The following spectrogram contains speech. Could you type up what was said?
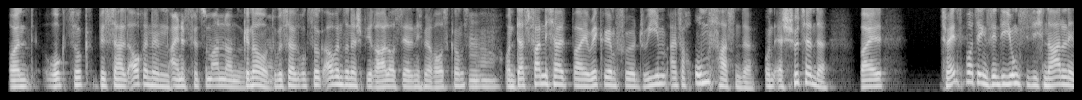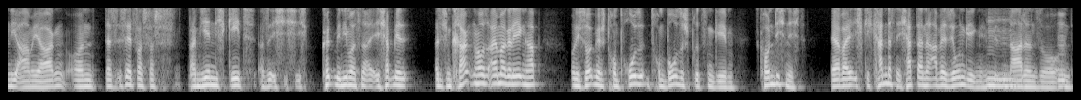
Und ruckzuck bist du halt auch in einem. Das eine führt zum anderen. So. Genau, Ja. du bist halt ruckzuck auch in so einer Spirale, aus der du nicht mehr rauskommst. Mhm. Und das fand ich halt bei Requiem for a Dream einfach umfassender und erschütternder, weil Trainspotting sind die Jungs, die sich Nadeln in die Arme jagen und das ist etwas, was bei mir nicht geht. Also ich, ich, ich könnte mir niemals, ich habe mir, als ich im Krankenhaus einmal gelegen habe und ich sollte mir Thrombose, Thrombosespritzen geben, das konnte ich nicht. Ja, weil ich, ich kann das nicht. Ich habe da eine Aversion gegen Mhm. Nadeln so und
